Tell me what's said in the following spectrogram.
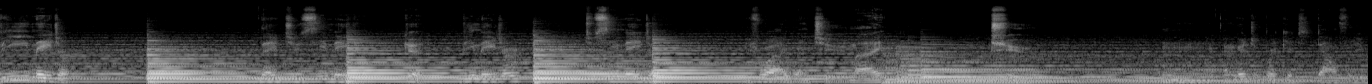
B major, then to C major. Good. B major to C major before I went to my two. Mm, I'm going to break it down for you.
